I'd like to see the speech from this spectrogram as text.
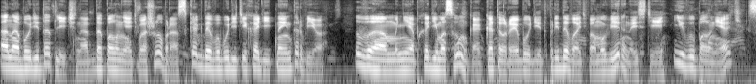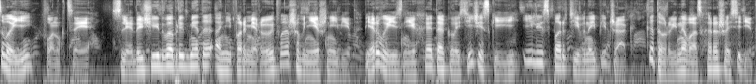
Она будет отлично дополнять ваш образ, когда вы будете ходить на интервью. Вам необходима сумка, которая будет придавать вам уверенности и выполнять свои функции. Следующие два предмета, они формируют ваш внешний вид. Первый из них – это классический или спортивный пиджак, который на вас хорошо сидит.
